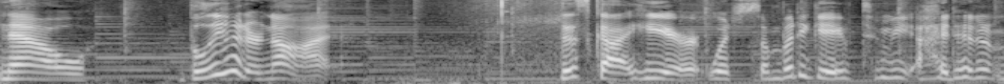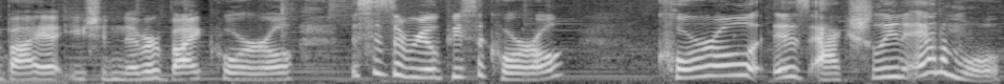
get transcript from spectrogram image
Now, believe it or not, this guy here, which somebody gave to me, I didn't buy it, you should never buy coral. This is a real piece of coral. Coral is actually an animal.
